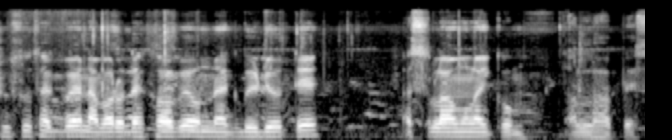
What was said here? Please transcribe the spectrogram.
সুস্থ থাকবেন। আবারও দেখা হবে অন্য এক ভিডিওতে। আসসালামু আলাইকুম। আল্লাহ হাফেজ।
